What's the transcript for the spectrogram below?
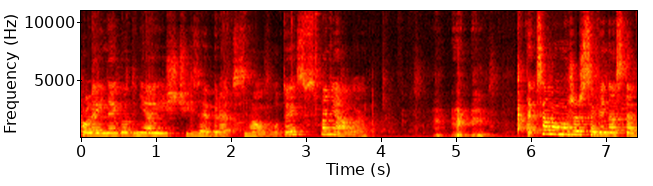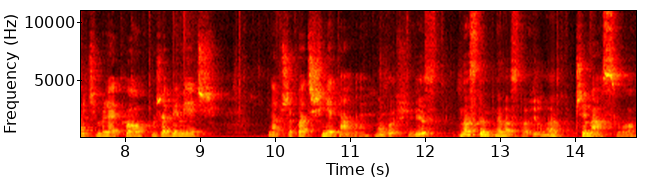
kolejnego dnia iść i zebrać znowu. To jest wspaniałe. Tak samo możesz sobie nastawić mleko, żeby mieć na przykład śmietanę No właśnie, jest następne nastawione. czy masło.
